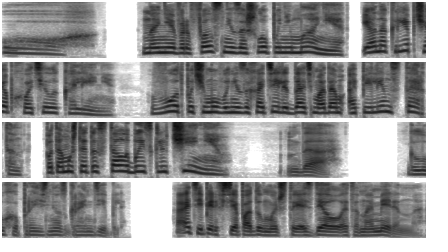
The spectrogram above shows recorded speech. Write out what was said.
Ох. На Неверфелс не зашло понимание, и она крепче обхватила колени. Вот почему вы не захотели дать мадам Апеллин Стертон, потому что это стало бы исключением». «Да», — глухо произнес Грандибль. «А теперь все подумают, что я сделал это намеренно.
